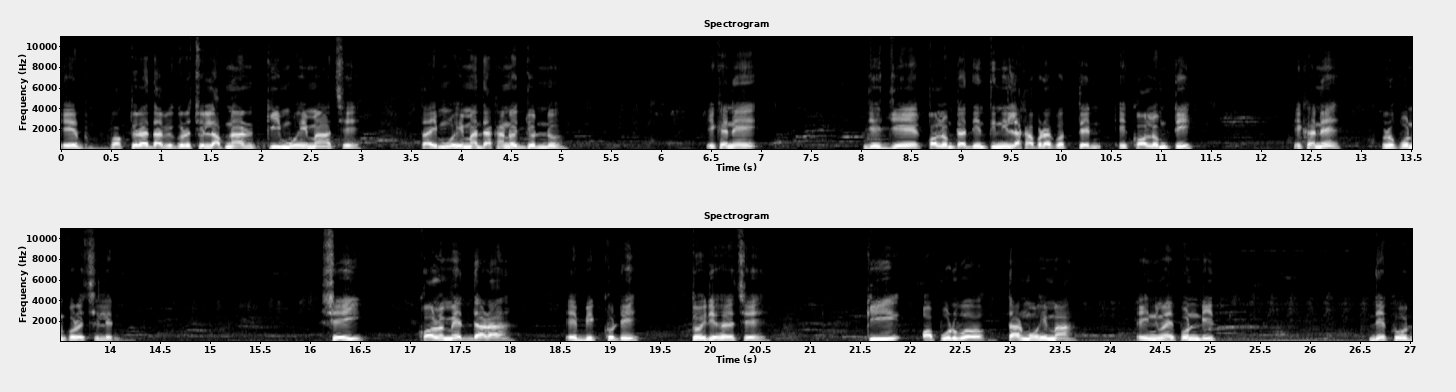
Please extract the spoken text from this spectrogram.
এর ভক্তরা দাবি করেছিল, আপনার কি মহিমা আছে? তাই মহিমা দেখানোর জন্য এখানে যে যে কলমটা দিয়ে তিনি লেখাপড়া করতেন, এই কলমটি এখানে রোপণ করেছিলেন। সেই কলমের দ্বারা এই বৃক্ষটি তৈরি হয়েছে। কি অপূর্ব তার মহিমা, এই নিমাই পণ্ডিত। দেখুন,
